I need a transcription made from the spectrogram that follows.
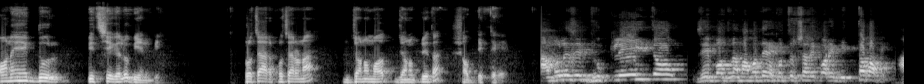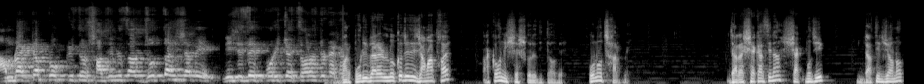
অনেক দূর পিছিয়ে গেল বিএনপি। প্রচার প্রচারণা জনমত জনপ্রিয়তা সব দিক থেকে। আমলে যে ঢুকলেই তো যে বদনাম আমাদের একাত্তর সালে পরে মিথ্যা পাবে আমরা একটা প্রকৃত স্বাধীনতার যোদ্ধা হিসাবে নিজেদের পরিচয় তোলার জন্য একটা পরিবারের লোক যদি জামাত হয় তাকেও নিঃশেষ করে দিতে হবে। কোনো ছাড় নেই। যারা শেখ হাসিনা শেখ মুজিব জাতির জনক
